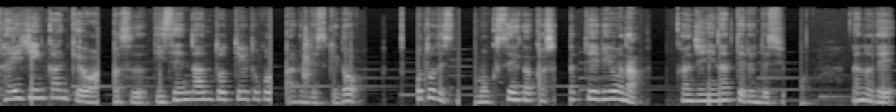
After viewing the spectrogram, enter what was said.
対人関係を表すディセンダントっていうところがあるんですけどそことですね木星が重なっているような感じになってるんですよ。なので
